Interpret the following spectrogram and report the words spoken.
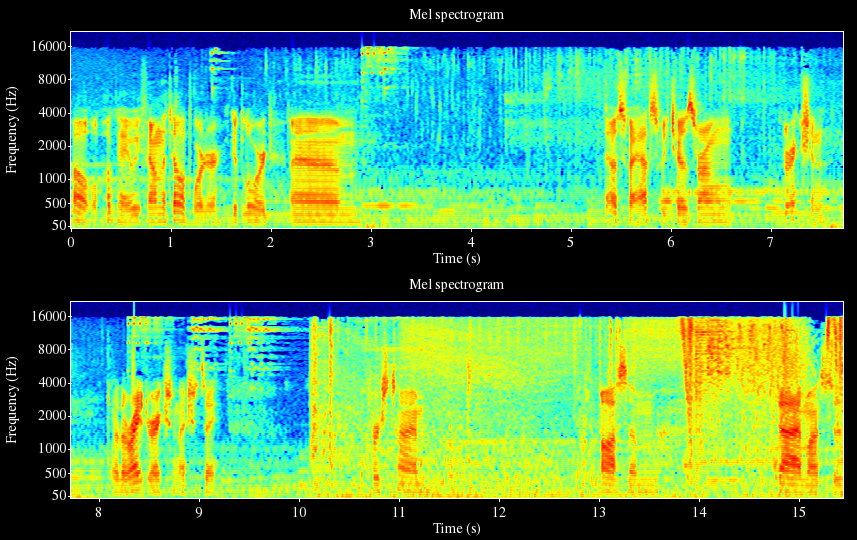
Oh, okay, we found the teleporter. Good lord. Um, that was fast. We chose the wrong direction. Or the right direction, I should say. The first time. Awesome. Die, monsters.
